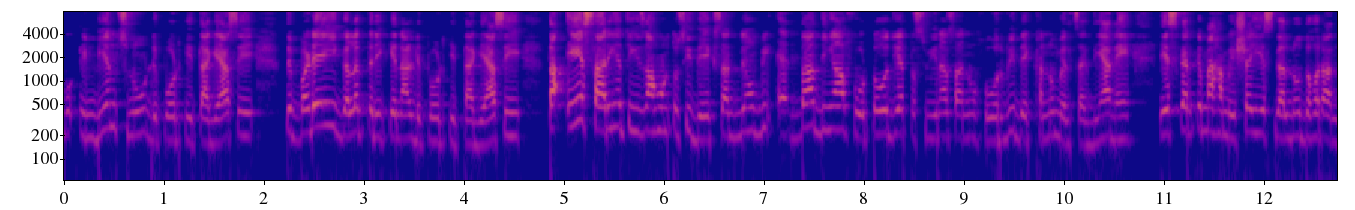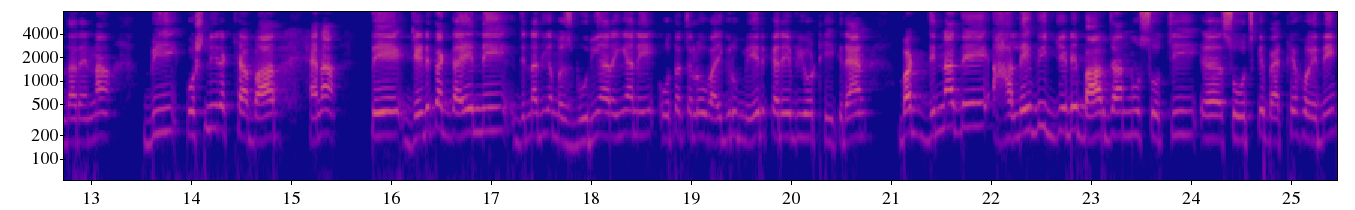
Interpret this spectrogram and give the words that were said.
ਉਹ ਇੰਡੀਅਨਸ ਨੂੰ ਡਿਪੋਰਟ ਕੀਤਾ ਗਿਆ ਸੀ ਤੇ ਬੜੇ ਹੀ ਗਲਤ ਤਰੀਕੇ ਨਾਲ ਡਿਪੋਰਟ ਕੀਤਾ ਗਿਆ ਸੀ। ਤਾਂ ਇਹ ਸਾਰੀਆਂ ਚੀਜ਼ਾਂ ਹੁਣ ਤੁਸੀਂ ਦੇਖ ਸਕਦੇ ਹੋ ਵੀ ਐਦਾਂ ਦੀਆਂ ਫੋਟੋ ਜਾਂ ਤਸਵੀਰਾਂ ਸਾਨੂੰ ਹੋਰ ਵੀ ਦੇਖਣ ਨੂੰ ਮਿਲ ਸਕਦੀਆਂ ਨੇ। ਇਸ ਕਰਕੇ ਮੈਂ ਹਮੇਸ਼ਾ ਹੀ ਇਸ ਗੱਲ ਨੂੰ ਦੁਹਰਾਉਂਦਾ ਰਹਿਣਾ ਵੀ ਕੁਝ ਨਹੀਂ ਰੱਖਿਆ ਬਾਹਰ, ਹੈ ਨਾ? ਤੇ ਜਿਹੜੇ ਤਾਂ ਗਏ ਨੇ, ਜਿਨ੍ਹਾਂ ਦੀਆਂ ਮਜਬੂਰੀਆਂ ਰਹੀਆਂ ਨੇ, ਉਹ ਤਾਂ ਚਲੋ ਵਾਹਿਗੁਰੂ ਮਿਹਰ ਕਰੇ ਵੀ ਉਹ ਠੀਕ ਰਹਿਣ। ਬਟ ਜਿਨ੍ਹਾਂ ਦੇ ਹਲੇ ਵੀ ਜਿਹੜੇ ਬਾਹਰ ਜਾਣ ਨੂੰ ਸੋਚੀ ਸੋਚ ਕੇ ਬੈਠੇ ਹੋਏ ਨੇ,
